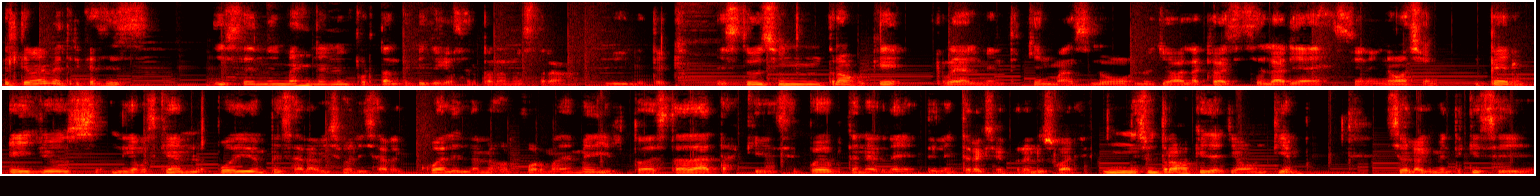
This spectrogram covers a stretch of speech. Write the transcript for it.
El tema de métricas es, ustedes no imaginan lo importante que llega a ser para nuestra biblioteca. Esto es un trabajo que realmente quien más lo, lo lleva a la cabeza es el área de gestión e innovación pero ellos digamos que han podido empezar a visualizar cuál es la mejor forma de medir toda esta data que se puede obtener de, la interacción con el usuario. Mm, es un trabajo que ya lleva un tiempo, solamente que, se,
